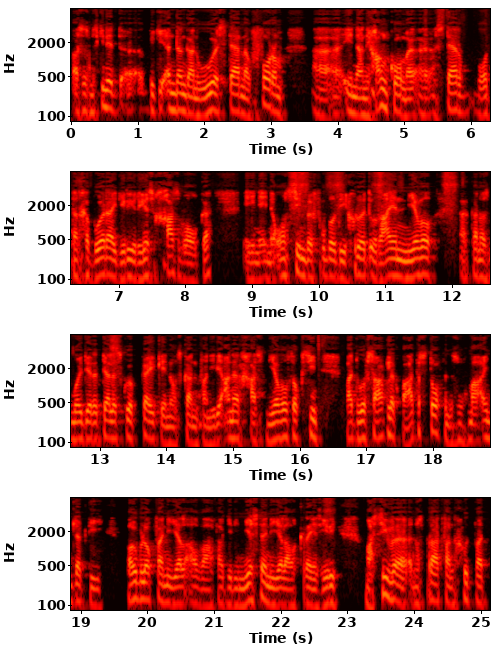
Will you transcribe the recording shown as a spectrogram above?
as ons miskien net 'n uh, bietjie indink aan hoe 'n ster nou vorm uh en aan die gang kom 'n ster word dan gebore uit hierdie reuse gaswolke en en ons sien byvoorbeeld die groot Orion nevel uh, kan ons mooi deur 'n teleskoop kyk en ons kan van hierdie ander gasnevels ook sien wat hoofsaaklik waterstof en dis ons maar eintlik die boublok van die heelal waarvan jy die meeste in die heelal kry is hierdie massiewe en ons praat van goed wat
